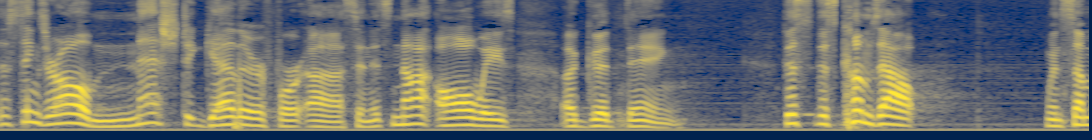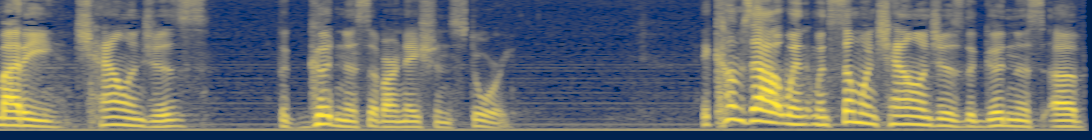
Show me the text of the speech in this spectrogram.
Those things are all meshed together for us, and it's not always a good thing. This, this comes out when somebody challenges the goodness of our nation's story. It comes out when, when someone challenges the goodness of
